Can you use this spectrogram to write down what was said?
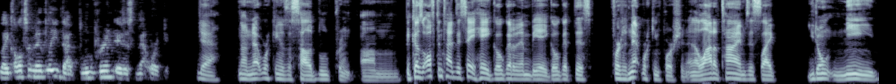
like ultimately that blueprint is networking. Yeah. No networking is a solid blueprint. Um, because oftentimes they say hey go get an mba go get this for the networking portion. And a lot of times it's like you don't need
